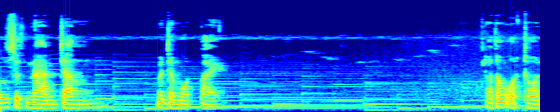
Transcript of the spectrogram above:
รู้สึกนานจัง มันจะหมดไป เราต้องอดทน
